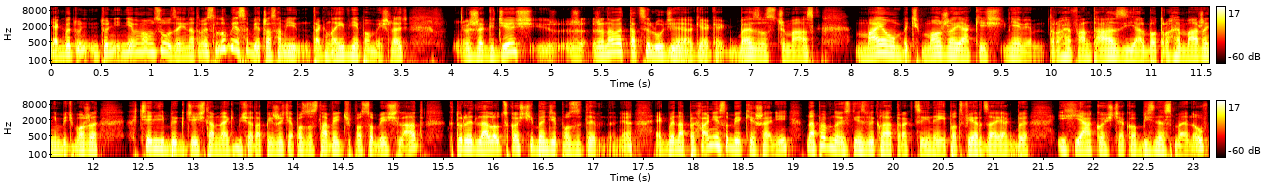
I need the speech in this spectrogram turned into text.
Jakby tu, tu nie, nie mam złudzeń. Natomiast lubię sobie czasami tak naiwnie pomyśleć, że gdzieś, że, że nawet tacy ludzie jak, jak, jak Bezos czy Musk mają być może jakieś, nie wiem, trochę fantazji albo trochę marzeń, być może chcieli by gdzieś tam na jakimś etapie życia pozostawić po sobie ślad, który dla ludzkości będzie pozytywny. Nie? Jakby napychanie sobie kieszeni na pewno jest niezwykle atrakcyjne i potwierdza jakby ich jakość jako biznesmenów,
